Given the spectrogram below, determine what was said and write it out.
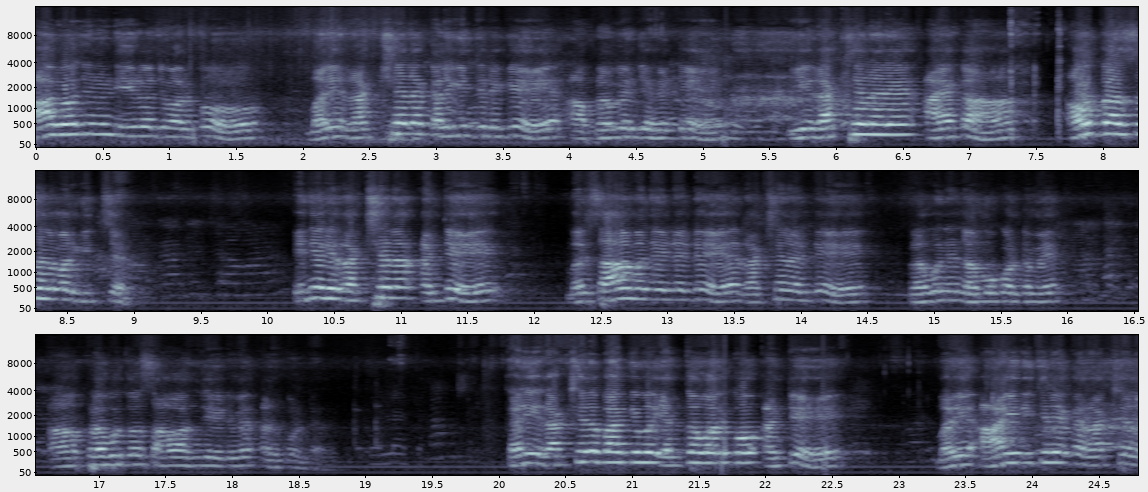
ఆ రోజు నుండి ఈ రోజు వరకు మరి రక్షణ కలిగించడానికే ఆ ప్రభు ఏం చేశాడంటే ఈ రక్షణనే ఆ యొక్క అవకాశాన్ని మనకి ఇచ్చాడు ఎందుకంటే రక్షణ అంటే మరి చాలా మంది ఏంటంటే రక్షణ అంటే ప్రభుని నమ్ముకోవటమే ఆ ప్రభుతో సావాసం చేయటమే అనుకుంటారు. కానీ రక్షణ భాగ్యం ఎంతవరకు అంటే మరి ఆయన ఇచ్చిన యొక్క రక్షణ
